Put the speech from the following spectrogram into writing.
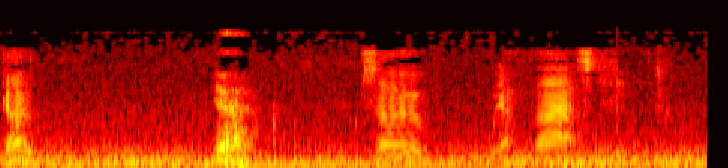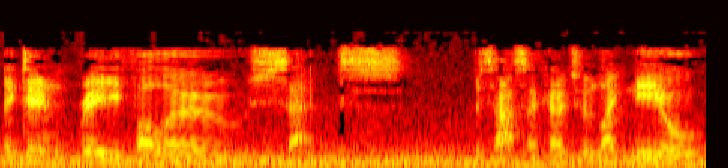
Go. Yeah, So we have that. They didn't really follow sets the tasks I out to him. Like Neil,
